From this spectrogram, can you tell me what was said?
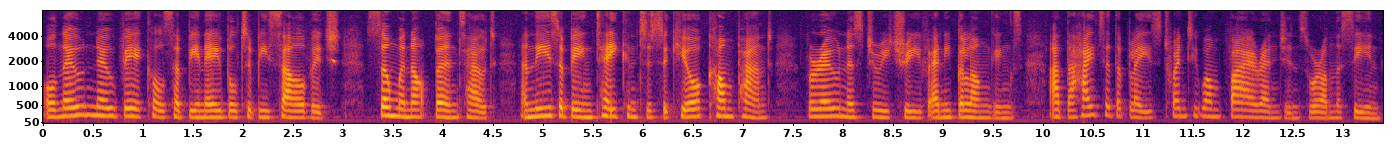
Although no vehicles have been able to be salvaged, some were not burnt out, and these are being taken to secure compound for owners to retrieve any belongings. At the height of the blaze, 21 fire engines were on the scene.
